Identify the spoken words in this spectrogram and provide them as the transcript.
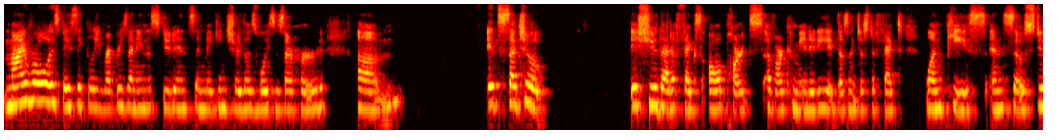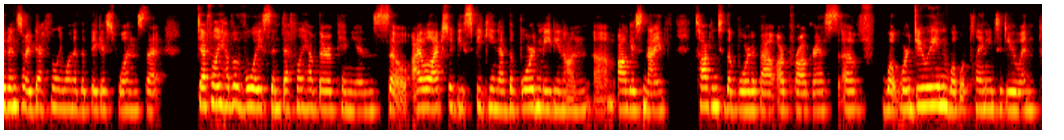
my role is basically representing the students and making sure those voices are heard. Um, it's such a issue that affects all parts of our community. It doesn't just affect one piece. And so students are definitely one of the biggest ones that definitely have a voice and definitely have their opinions. So I will actually be speaking at the board meeting on um, August 9th, talking to the board about our progress of what we're doing, what we're planning to do, and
